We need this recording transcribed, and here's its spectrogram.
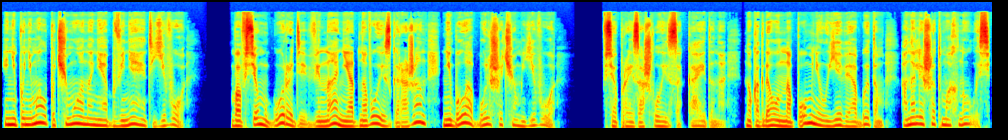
и не понимал, почему она не обвиняет его. Во всем городе вина ни одного из горожан не была больше, чем его. Все произошло из-за Кайдена, но когда он напомнил Еве об этом, она лишь отмахнулась.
